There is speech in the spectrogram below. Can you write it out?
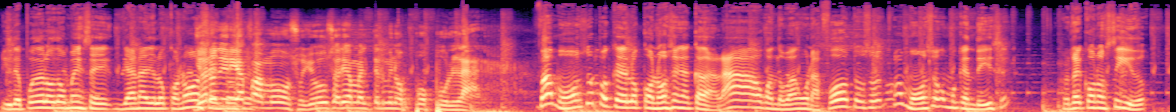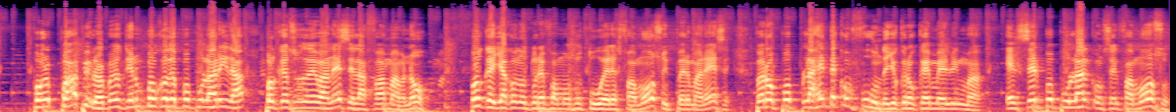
Y después de los dos meses ya nadie lo conoce. Yo no diría entonces- famoso, yo usaría más el término popular. Famoso porque lo conocen a cada lado, cuando van a una foto, son famosos como quien dice. reconocido. Por popular, pero tiene un poco de popularidad porque eso se desvanece, la fama no. Porque ya cuando tú eres famoso, tú eres famoso y permanece. Pero la gente confunde, yo creo que es Melvin más, el ser popular con ser famoso.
